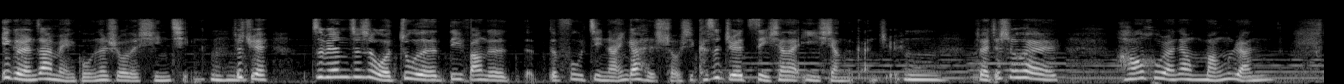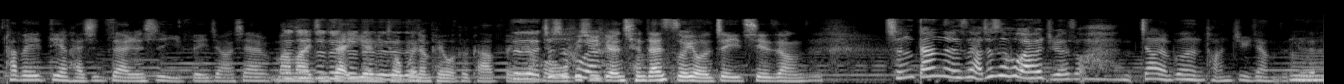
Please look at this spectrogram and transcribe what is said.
一个人在美国那时候的心情，就觉得这边就是我住的地方的的，的附近啊，应该很熟悉，可是觉得自己像在异乡的感觉。嗯，对，就是会。好像忽然这样茫然，咖啡店还是在，人事已非这样。现在妈妈已经在医院里头，不能陪我喝咖啡，对对，就是必须一个人承担所有的这一切，这样子。承担的是好，就是忽然会觉得说啊，家人不能团聚这样子，觉得很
